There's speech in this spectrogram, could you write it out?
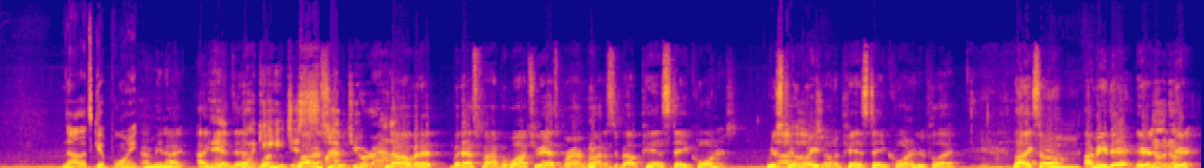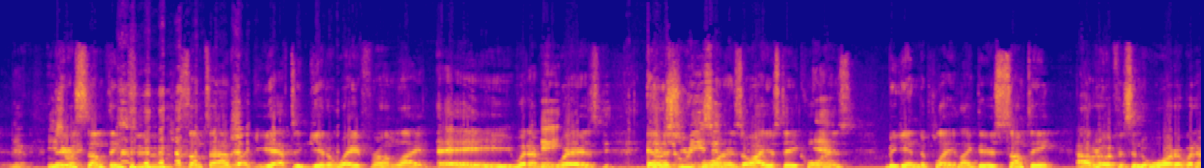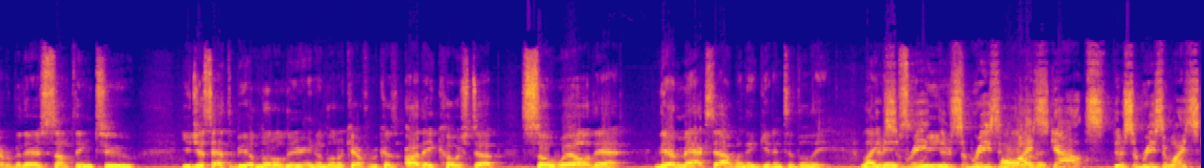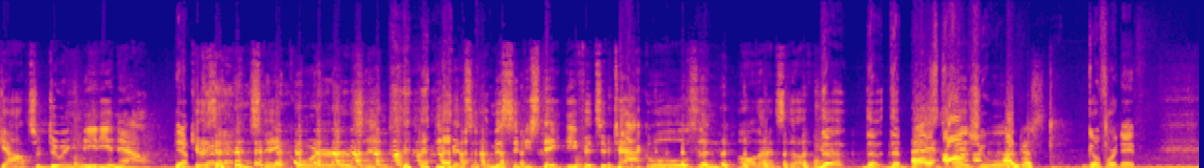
No, that's a good point. I mean, I, I Dang, get that. Bucky, he just don't slapped you around. No, but that, but that's fine. But why don't you ask Brian Broaddus about Penn State corners? We're still oh. waiting on a Penn State corner to play. Yeah. Like so, mm. I mean, there, there's no, no. There, yeah. there's right. something to sometimes like you have to get away from like, hey, whatever. Hey, whereas LSU corners, Ohio State corners yeah. begin to play. Like there's something. I don't know if it's in the water, or whatever, but there's something to. You just have to be a little leery and a little careful because are they coached up so well that they're maxed out when they get into the league? Like there's some, re- there's some reason why scouts there's some reason why scouts are doing media now yep. because of Penn State corners and defensive, Mississippi State defensive tackles and all that stuff. The the the best hey, visual. I'm just go for it, Dave.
